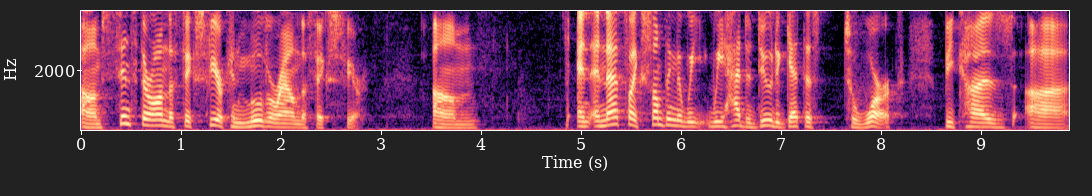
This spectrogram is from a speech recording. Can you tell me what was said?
um, since they're on the fixed sphere, can move around the fixed sphere. Um, and, and that's like something that we, we had to do to get this to work because uh,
